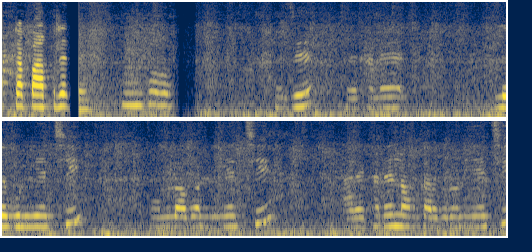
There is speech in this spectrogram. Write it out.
একটা পাত্রে যে এখানে লেবু নিয়েছি লবণ নিয়েছি, আর এখানে লঙ্কার গুঁড়ো নিয়েছি।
